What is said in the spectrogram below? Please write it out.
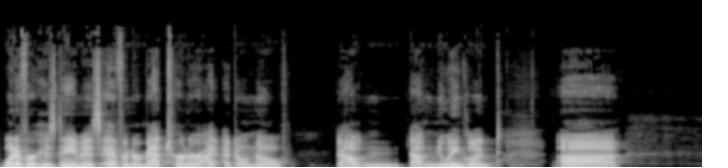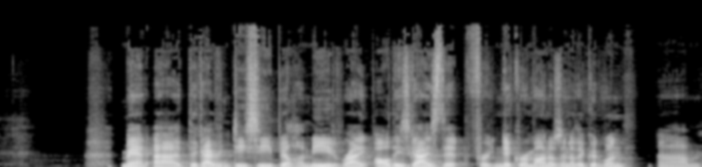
whatever his name is, Evan or Matt Turner, I, I don't know, out in out in New England. Uh, man, uh, the guy from DC, Bill Hamid, right? All these guys that for Nick Rimando's another good one. Um,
